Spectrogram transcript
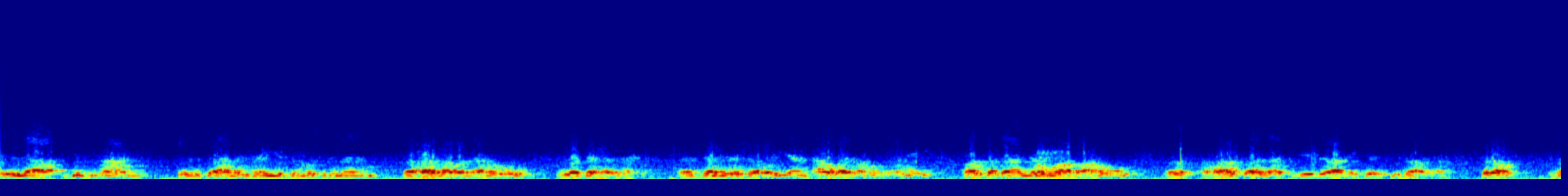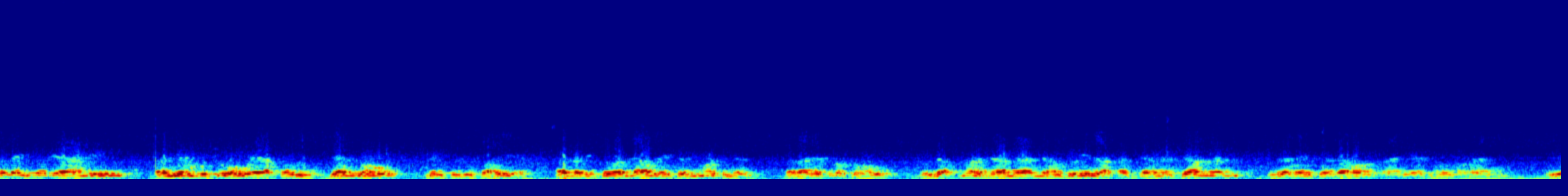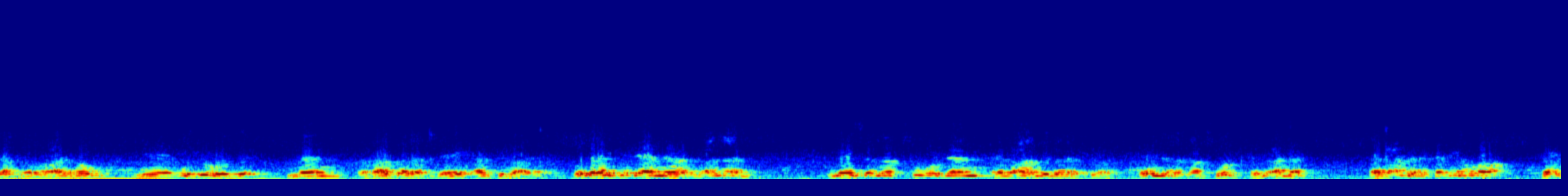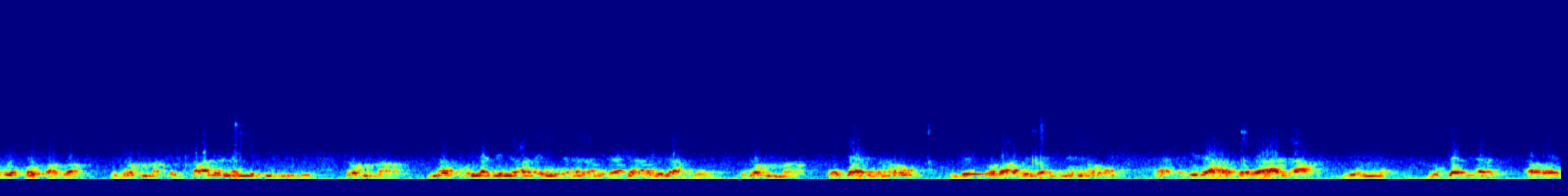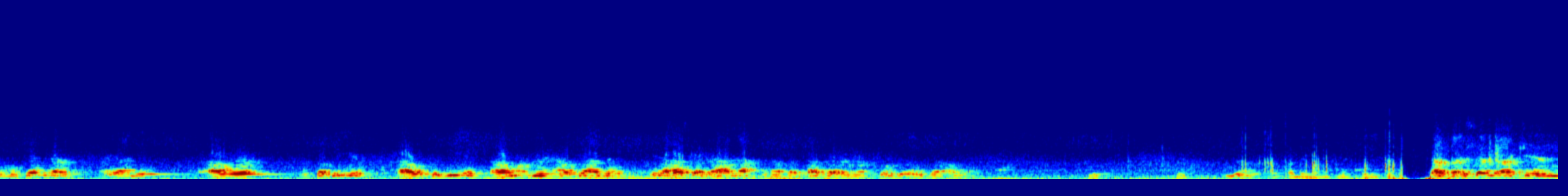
إلى جثمان إنسان ميت مسلما فحضر له ودهنه. دهن شرعيا أو غيره يعني حصل أنه وضعه حصلت بذلك الكفاية. فليس لأهله أن ينبشوه ويقولوا دهنه ليس بصحيح. الذي تولاه ليس بمسلم فلا نتركه ما دام أنه دهن الدهن كامل فليس لهم أن يدهنوا أن يحذروا عنه لوجود من حصلت به الكفاية وذلك لأن هذا العمل ليس مقصودا العامل نفسه إنما المقصود العمل العمل الذي هو تعميق القبر ثم إدخال الميت فيه ثم نصب الذين عليه مثلا إذا كان في لحد ثم دفنه بالتراب الذي منه إذا حصل هذا من مكلف أو غير مكلف يعني أو صغير أو كبير أو مؤمن أو كافر إذا حصل هذا فقد حصل المقصود إن شاء الله. لا بأس لكن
